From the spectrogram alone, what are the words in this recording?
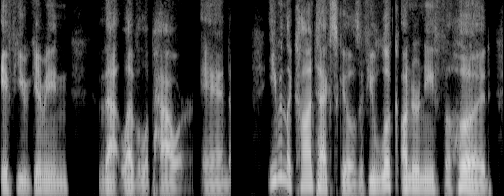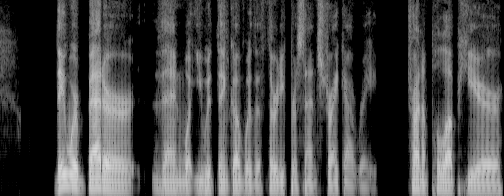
if you're giving that level of power. And even the contact skills, if you look underneath the hood, they were better than what you would think of with a 30% strikeout rate. trying to pull up here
